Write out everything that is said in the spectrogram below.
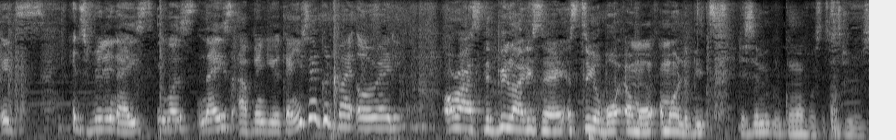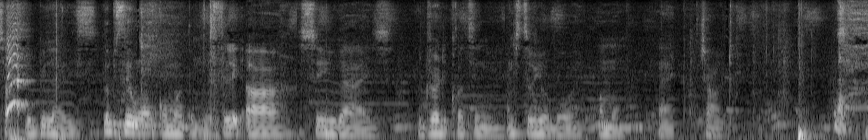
it's it's really nice it was nice having you can you say goodbye already Alright, it's the be like this, eh? It's still your boy, I'm on, I'm on the beat. They say me could come up for studio, so it's the be like this. Don't be say one come out the boy. Say, uh, see you guys. We draw the curtain. I'm still your boy. I'm on, like, child.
